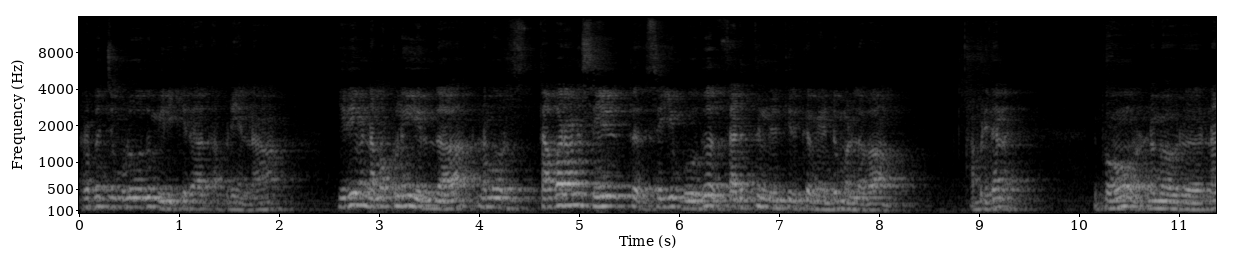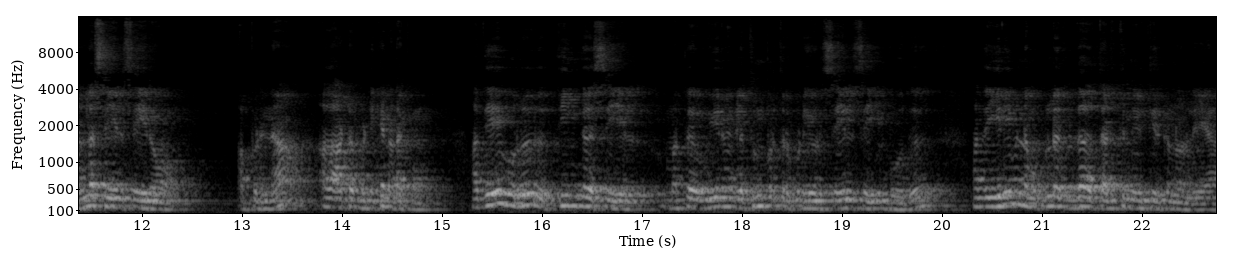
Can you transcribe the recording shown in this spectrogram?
பிரபஞ்சம் முழுவதும் இருக்கிறார் அப்படின்னா இறைவன் நமக்குள்ளேயும் இருந்தா நம்ம ஒரு தவறான செயல் த- செய்யும் போது அதை தடுத்து நிறுத்தியிருக்க வேண்டும் அல்லவா? அப்படிதானே? இப்போ நம்ம ஒரு நல்ல செயல் செய்கிறோம் அப்படின்னா அது ஆட்டோமேட்டிக்காக நடக்கும். அதே ஒரு தீங்க செயல் மற்ற உயிரினங்களை துன்புறுத்தக்கூடிய ஒரு செயல் செய்யும் போது அந்த இறைவன் நமக்குள்ளே இருந்தால் அதை தடுத்து நிறுத்தியிருக்கணும் இல்லையா?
